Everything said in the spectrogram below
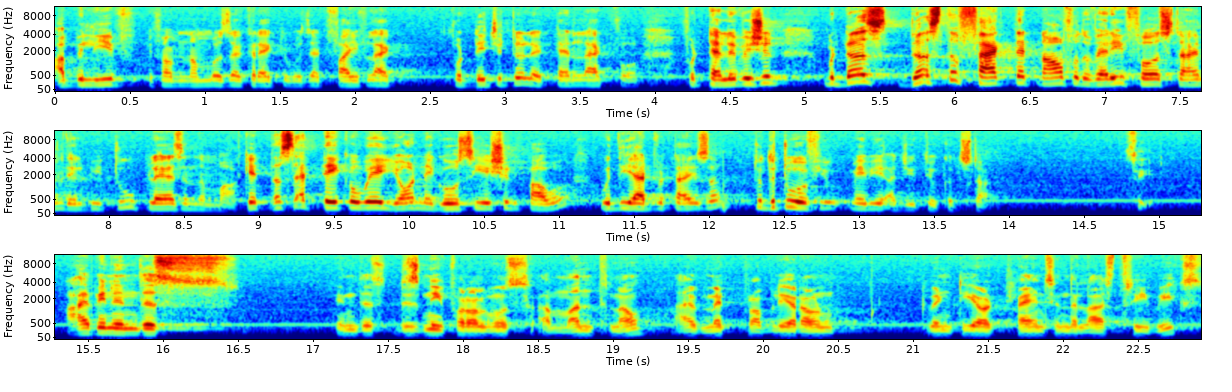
I believe, if our numbers are correct, it was at 5 lakh for digital, at 10 lakh for, for television. But does, does the fact that now for the very first time there'll be two players in the market, does that take away your negotiation power with the advertiser? To the two of you, maybe Ajit, you could start. See, I've been in this, in this Disney for almost a month now. I've met probably around 20 odd clients in the last three weeks.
